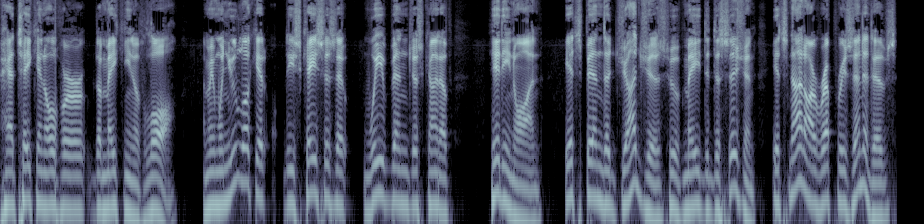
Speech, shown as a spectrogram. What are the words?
had taken over the making of law. I mean, when you look at these cases that we've been just kind of hitting on, it's been the judges who have made the decision. It's not our representatives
